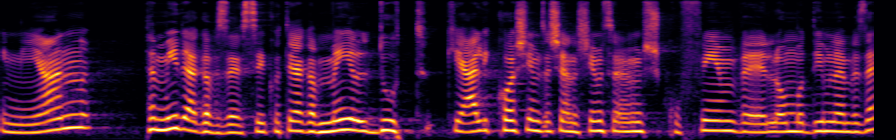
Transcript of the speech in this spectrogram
עניין, תמיד אגב זה העסיק אותי, אגב מילדות, כי היה לי קושי עם זה שאנשים מסוימים שקופים ולא מודים להם וזה,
